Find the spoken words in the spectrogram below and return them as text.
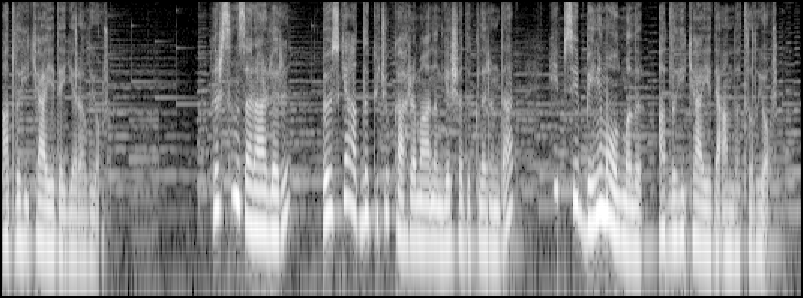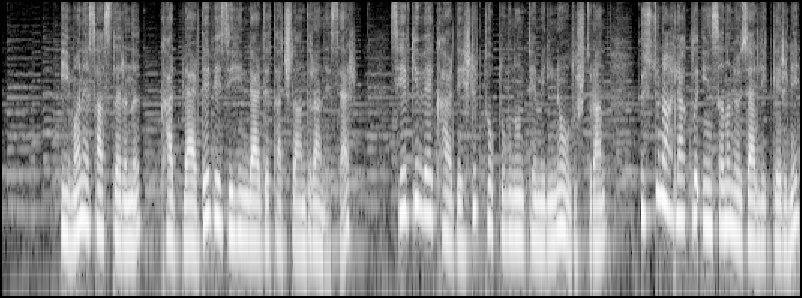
adlı hikayede yer alıyor. Hırsın zararları Özge adlı küçük kahramanın yaşadıklarında Hepsi Benim Olmalı adlı hikayede anlatılıyor. İman esaslarını kalplerde ve zihinlerde taçlandıran eser, sevgi ve kardeşlik toplumunun temelini oluşturan üstün ahlaklı insanın özelliklerini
